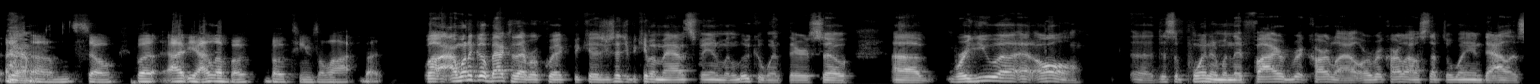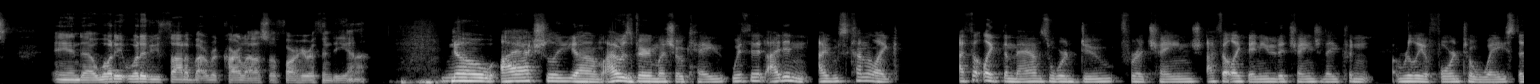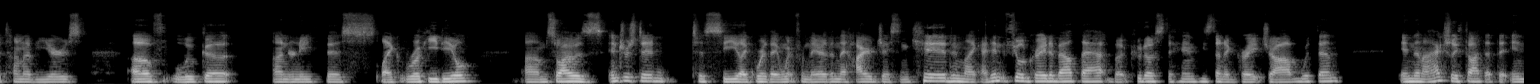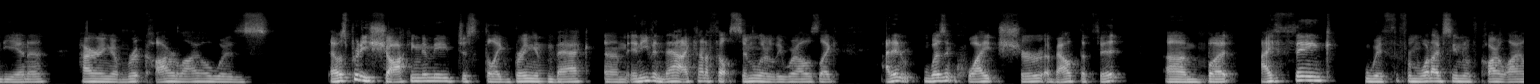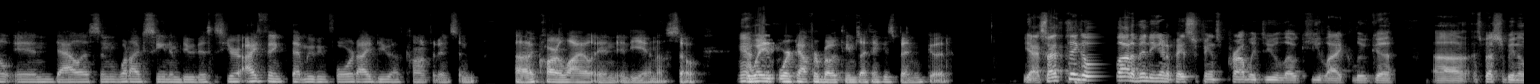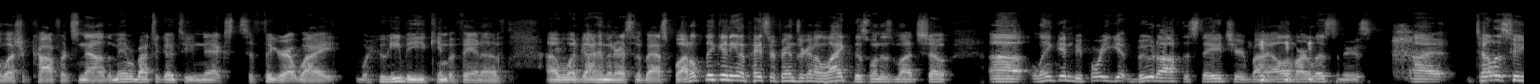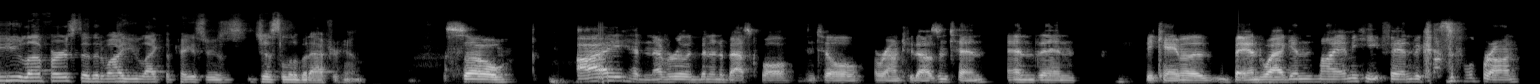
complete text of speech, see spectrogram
Yeah. um, so, but I, yeah, I love both both teams a lot. But Well, I want to go back to that real quick because you said you became a Mavs fan when Luka went there. So, uh, were you uh, at all uh, disappointed when they fired Rick Carlisle or Rick Carlisle stepped away in Dallas? And uh, what what have you thought about Rick Carlisle so far here with Indiana? no, I actually um, I was very much okay with it. I didn't. I was kind of like I felt like the Mavs were due for a change. I felt like they needed a change they couldn't really afford to waste a ton of years of Luka underneath this like rookie deal. Um, so I was interested to see like where they went from there. Then they hired Jason Kidd, and like I didn't feel great about that, but kudos to him. He's done a great job with them. And then I actually thought that the Indiana hiring of Rick Carlisle was that was pretty shocking to me just to like bring him back. Um, and even that, I kind of felt similarly where I was like, I didn't wasn't quite sure about the fit. Um, mm-hmm. but I think with from what I've seen with Carlisle in Dallas and what I've seen him do this year, I think that moving forward, I do have confidence in uh, Carlisle in Indiana. So yeah. the way it worked out for both teams, I think, has been good. Yeah, so I think a lot of Indiana Pacers fans probably do low key like Luka, uh, especially being in the Western Conference. Now, the man we're about to go to next to figure out why who he became a fan of, uh, what got him interested in basketball. I don't think any of the Pacer fans are going to like this one as much. So uh, Lincoln, before you get booed off the stage here by all of our listeners, uh, tell us who you love first and then why you like the Pacers just a little bit after him. So I had never really been into basketball until around 2010 and then became a bandwagon Miami Heat fan because of LeBron.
